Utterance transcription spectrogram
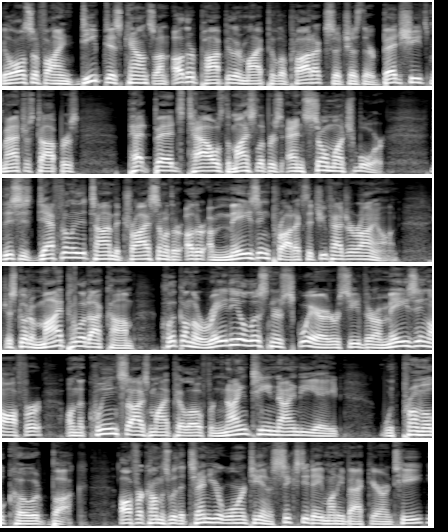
you'll also find deep discounts on other popular My Pillow products such as their bed sheets, mattress toppers, pet beds, towels, the My Slippers, and so much more. This is definitely the time to try some of their other amazing products that you've had your eye on. Just go to mypillow.com, click on the radio listener square to receive their amazing offer on the queen size My Pillow for $19.98 with promo code BUCK. Offer comes with a 10 year warranty and a 60 day money back guarantee.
